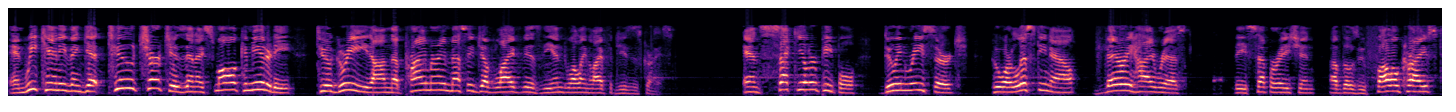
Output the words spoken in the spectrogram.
And we can't even get two churches in a small community to agree on the primary message of life is the indwelling life of Jesus Christ. And secular people doing research who are listing out very high risk the separation of those who follow Christ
